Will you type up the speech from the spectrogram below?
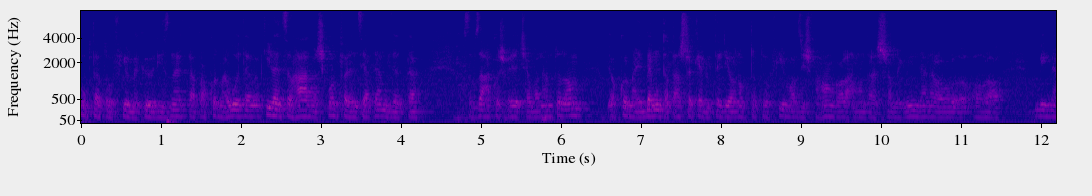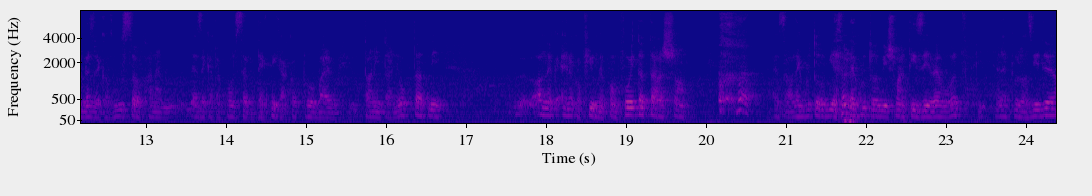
oktatófilmek őriznek, tehát akkor már volt a 93-as konferenciát említette, azt az Ákos vagy Csaba, nem tudom, hogy akkor már egy bemutatásra került egy olyan oktatófilm, az is már hangalámondással, meg minden, ahol, ahol a, még nem ezek az úszók, hanem ezeket a korszerű technikákat próbáljuk tanítani, oktatni. Annak, ennek a filmnek van folytatása, ez a legutóbbi, ez a legutóbbi is már tíz éve volt, repül az idő,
